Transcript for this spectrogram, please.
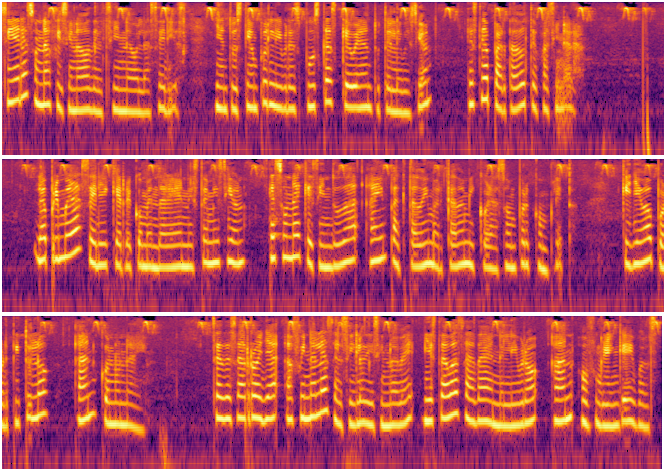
Si eres un aficionado del cine o las series y en tus tiempos libres buscas qué ver en tu televisión, este apartado te fascinará. La primera serie que recomendaré en esta emisión es una que sin duda ha impactado y marcado mi corazón por completo, que lleva por título Anne con una E. Se desarrolla a finales del siglo XIX y está basada en el libro Anne of Green Gables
